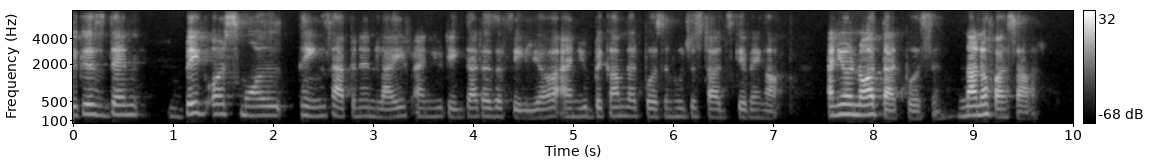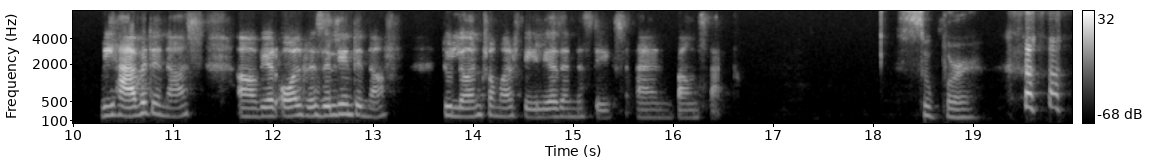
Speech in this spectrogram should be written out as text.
because then big or small things happen in life and you take that as a failure and you become that person who just starts giving up. And you're not that person. None of us are. We have it in us. Uh, we are all resilient enough to learn from our failures and mistakes and bounce back. Super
